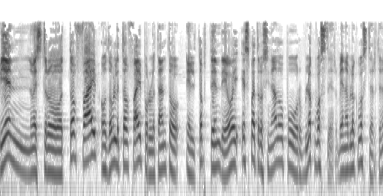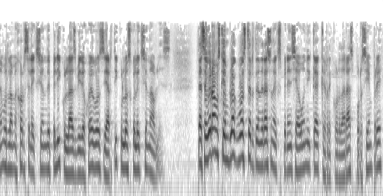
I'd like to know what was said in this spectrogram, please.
Bien, nuestro top 5 o doble top 5, por lo tanto, el top 10 de hoy es patrocinado por Blockbuster. Ven a Blockbuster, tenemos la mejor selección de películas, videojuegos y artículos coleccionables. Te aseguramos que en Blockbuster tendrás una experiencia única que recordarás por siempre,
